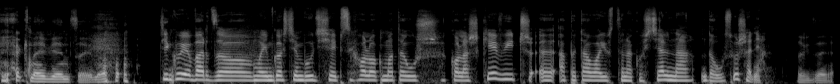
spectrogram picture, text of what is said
Jak najwięcej, no. Dziękuję bardzo. Moim gościem był dzisiaj psycholog Mateusz Kolaszkiewicz, e, a pytała Justyna Kościelna. Do usłyszenia. Do widzenia.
